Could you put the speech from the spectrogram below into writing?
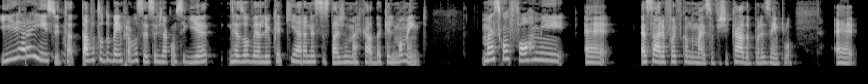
E era isso, e tava tudo bem para você, você já conseguia resolver ali o que, que era a necessidade do mercado daquele momento. Mas conforme é, essa área foi ficando mais sofisticada, por exemplo, é,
